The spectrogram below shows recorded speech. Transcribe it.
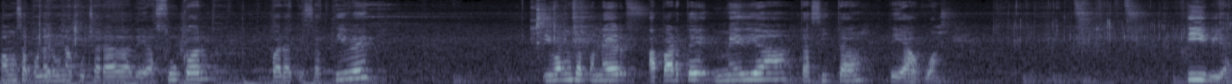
Vamos a poner una cucharada de azúcar para que se active. Y vamos a poner aparte media tacita de agua. Tibia.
